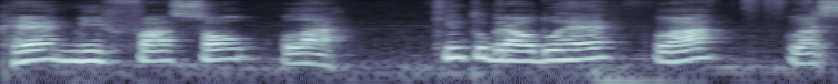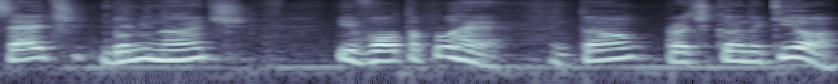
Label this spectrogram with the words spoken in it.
Ré, Mi, Fá, Sol, Lá. Quinto grau do Ré, Lá, Lá 7, dominante e volta pro Ré. Então, praticando aqui ó,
